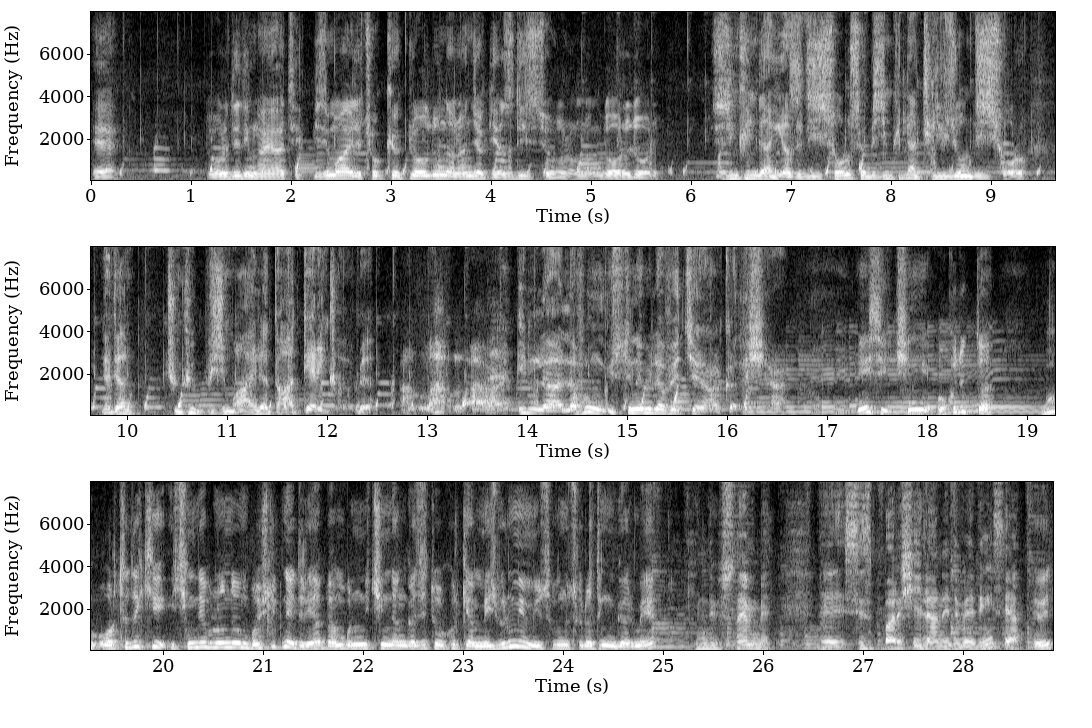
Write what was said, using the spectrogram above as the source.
He. Doğru dedin Hayati. Bizim aile çok köklü olduğundan ancak yazı dizisi olur ondan. Doğru doğru. Sizinkinden yazı dizisi olursa bizimkinden televizyon dizisi olur. Neden? Çünkü bizim aile daha derin köklü. Allah Allah. İlla lafın üstüne bir laf edeceksin arkadaş ya. Neyse şimdi okuduk da bu ortadaki içinde bulunduğum boşluk nedir ya? Ben bunun içinden gazete okurken mecbur muyum Yusuf'un suratını görmeye? Şimdi Hüsnü emmi, e, siz barış ilan ediverdiniz ya. Evet.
